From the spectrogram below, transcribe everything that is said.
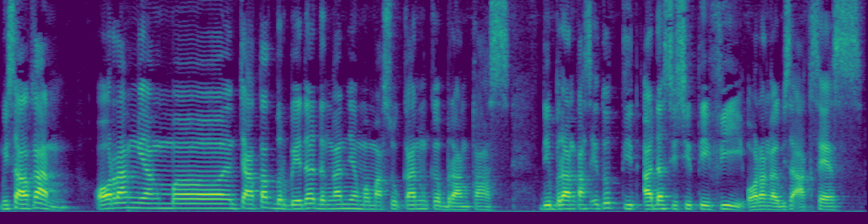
misalkan orang yang mencatat berbeda dengan yang memasukkan ke berangkas. Di berangkas itu ada CCTV, orang nggak bisa akses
